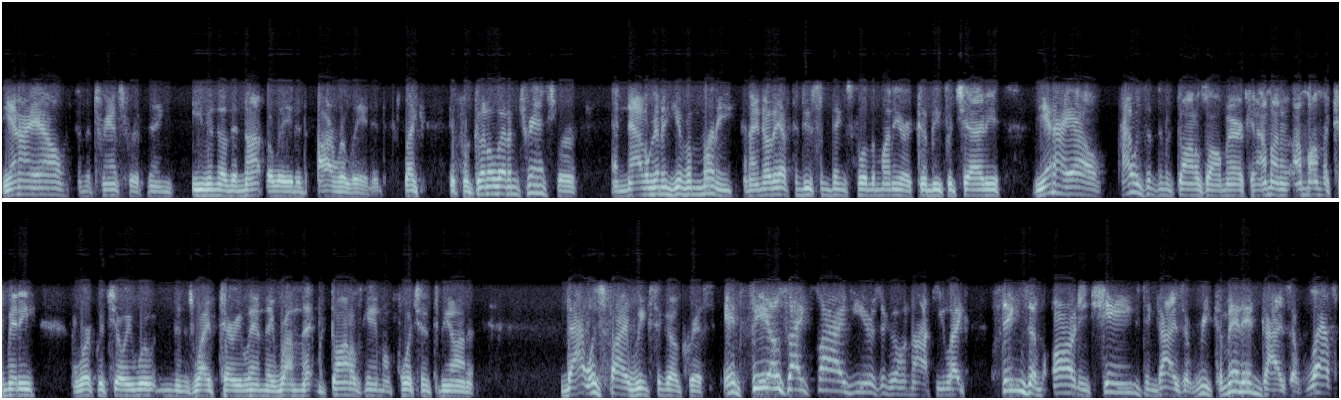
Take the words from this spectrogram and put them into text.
The NIL and the transfer thing, even though they're not related, are related. Like, if we're going to let them transfer and now we're going to give them money, and I know they have to do some things for the money or it could be for charity. The NIL, I was at the McDonald's All American. I'm on, I'm on the committee. I work with Joey Wootten and his wife, Terry Lynn. They run that McDonald's game. I'm fortunate to be on it. That was five weeks ago, Chris. It feels like five years ago, Knoche. Like things have already changed and guys have recommitted, guys have left,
